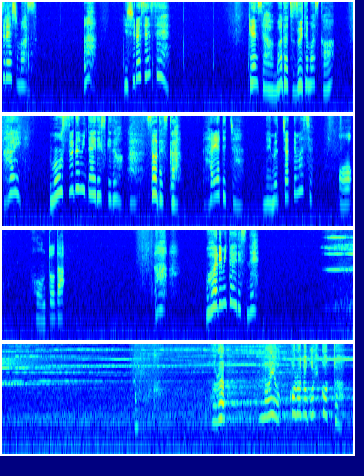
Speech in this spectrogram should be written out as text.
失礼します。あ石田先生。検査まだ続いてますか？はいもうすぐみたいですけど。そうですか。颯ちゃん眠っちゃってます。あ本当だ。あ終わりみたいですね。あれなんや体が光った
